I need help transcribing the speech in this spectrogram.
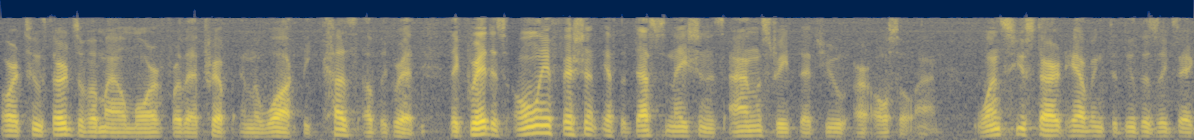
or two thirds of a mile more for that trip and the walk because of the grid. The grid is only efficient if the destination is on the street that you are also on. Once you start having to do the zigzag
